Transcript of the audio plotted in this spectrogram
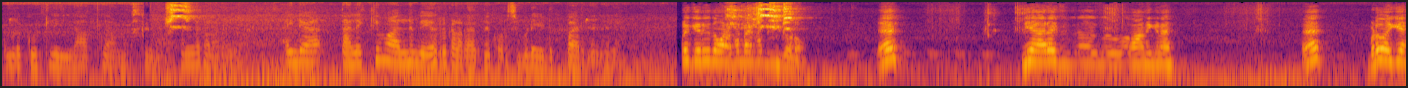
നമ്മുടെ കൂട്ടിലില്ലാത്തതാണ് കണ്ടു? നല്ല കളറല്ലേ? അതിന്റെ ആ തലയ്ക്കും വാലിനും വേറൊരു കളറായിരുന്നു കുറച്ചും കൂടി എടുപ്പായിരുന്നു ഏ? നീ ആരെ കാണിക്കണേ? ഏ? ഇവിടെ നോക്കിയേ.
